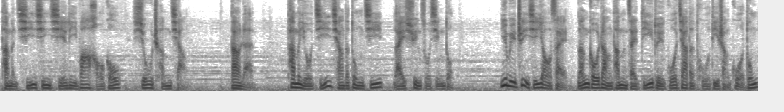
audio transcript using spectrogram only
他们齐心协力挖壕沟、修城墙。当然，他们有极强的动机来迅速行动，因为这些要塞能够让他们在敌对国家的土地上过冬、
